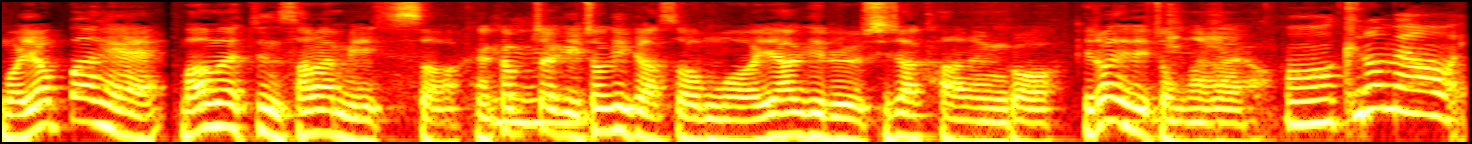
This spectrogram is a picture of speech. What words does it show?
뭐 옆방에 마음에 든 사람이 있어. 그냥 갑자기 음. 저기 가서 뭐 이야기를 시작하는 거 이런 일이 좀 많아요. 어, 그러면,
